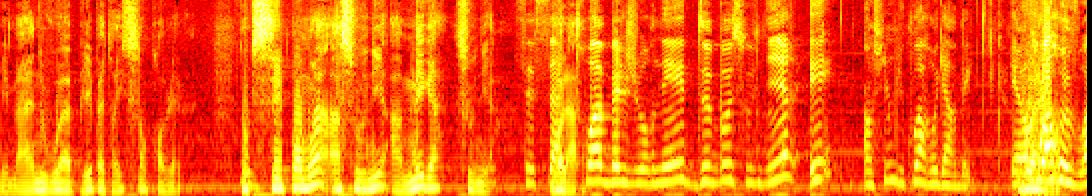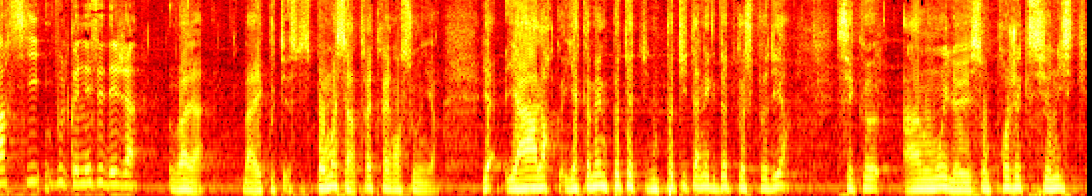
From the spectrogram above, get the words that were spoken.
Il m'a à nouveau appelé, Patrice, sans problème. Donc c'est pour moi un souvenir, un méga souvenir. C'est ça. Voilà. Trois belles journées, deux beaux souvenirs et un film du coup à regarder. Et à- Voilà. ou à revoir si vous le connaissez déjà. Voilà. Bah écoutez, pour moi c'est un très très grand souvenir. Il y a, il y a alors il y a quand même peut-être une petite anecdote que je peux dire, c'est que à un moment il avait son projectionniste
